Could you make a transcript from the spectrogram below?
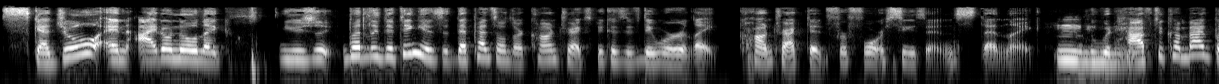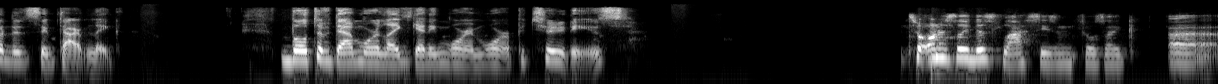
schedule. And i don't know like usually but like the thing is it depends on their contracts because if they were like contracted for four seasons then like it would have to come back. But at the same time like both of them were like getting more and more opportunities So honestly, this last season feels like uh,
